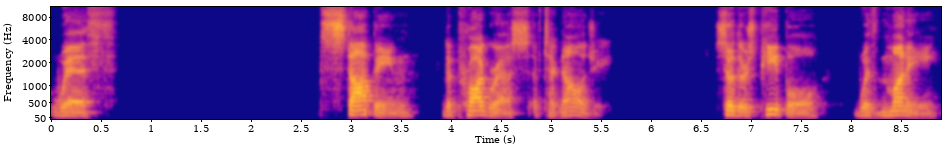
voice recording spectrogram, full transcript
with stopping the progress of technology. So there's people with money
